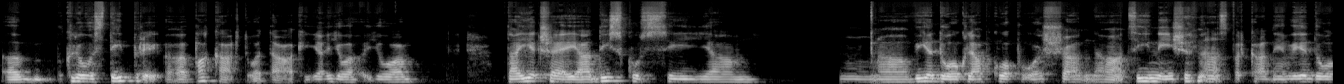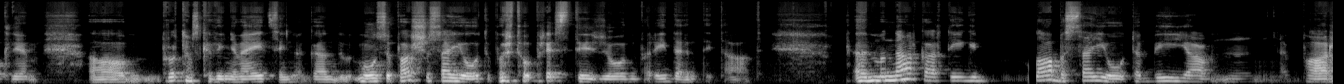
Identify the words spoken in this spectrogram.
kļuva stipri pakāpeniski sakārtotāki, ja, jo, jo tā iekšējā diskusija, mm, viedokļu apkopošana, cīnīšanās par kādiem viedokļiem, protams, ka viņa veicina gan mūsu pašu sajūtu par to prestižu un par identitāti. Man ārkārtīgi laba sajūta bija mm, par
